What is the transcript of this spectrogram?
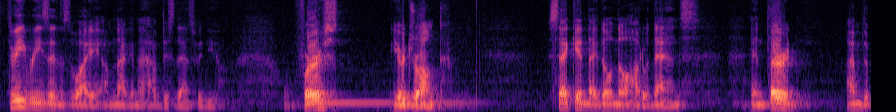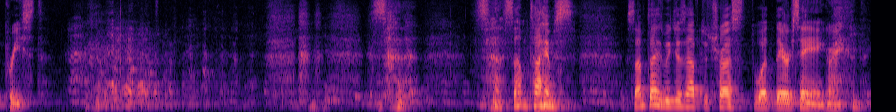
three reasons why I'm not going to have this dance with you. First, you're drunk. Second, I don't know how to dance. And third, I'm the priest. sometimes, sometimes we just have to trust what they're saying, right?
